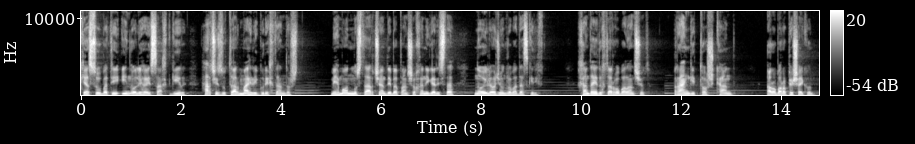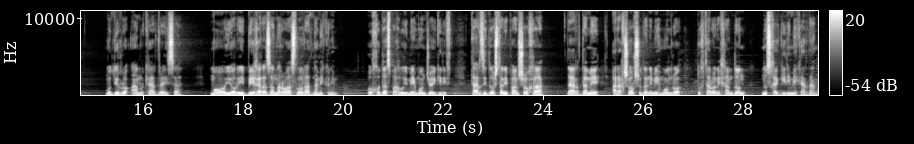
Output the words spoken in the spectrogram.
ки аз суҳбати ин олиҳаи сахтгир ҳар чӣ зудтар майли гурехтан дошт. Меҳмон мустар чанде ба панҷшоха нигариста ноилоҷ онро ба даст гирифт. Хандаи духтарҳо баланд шуд. Ранги тош канд аробаро пешай кун. Мудирро амр кард раиса. Мо ёрии беғаразанаро асло рад намекунем ӯ худ аз паҳлӯи меҳмон ҷой гирифт. Тарзи доштани паншоха дар даме арақшор шудани меҳмонро духтарони хандон нусхагирӣ мекарданд.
